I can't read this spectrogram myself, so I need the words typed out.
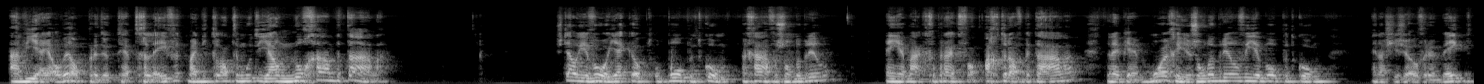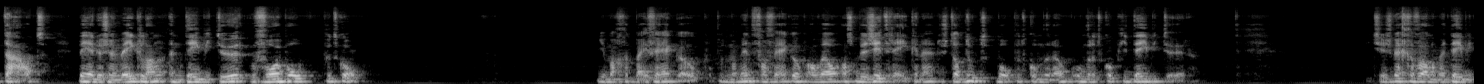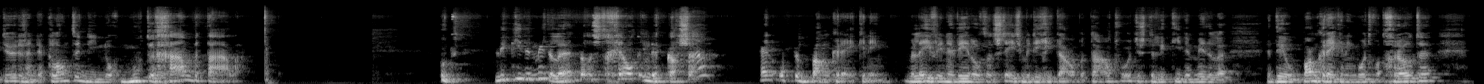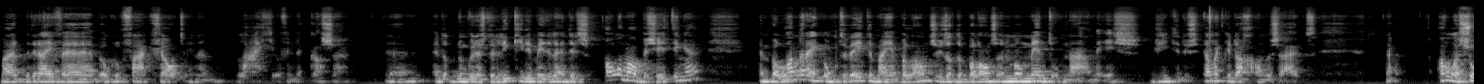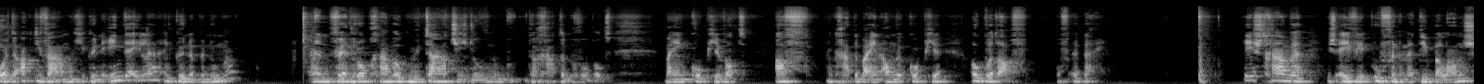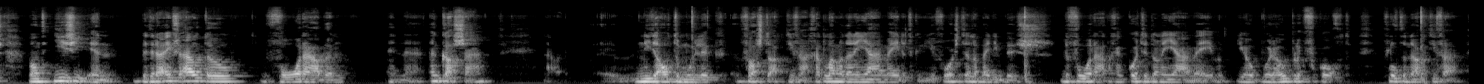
aan wie jij al wel product hebt geleverd, maar die klanten moeten jou nog gaan betalen. Stel je voor, jij koopt op bol.com een gave zonnebril en je maakt gebruik van achteraf betalen. Dan heb jij morgen je zonnebril via bol.com en als je ze over een week betaalt, ben je dus een week lang een debiteur voor bol.com. Je mag het bij verkoop, op het moment van verkoop, al wel als bezit rekenen. Dus dat doet bol.com dan ook onder het kopje debiteuren. Iets is weggevallen met debiteuren zijn de klanten die nog moeten gaan betalen. Goed, liquide middelen, dat is het geld in de kassa en op de bankrekening. We leven in een wereld dat steeds meer digitaal betaald wordt. Dus de liquide middelen, het deel bankrekening wordt wat groter. Maar bedrijven hebben ook nog vaak geld in een laadje of in de kassa. Uh, en dat noemen we dus de liquide middelen. En dit is allemaal bezittingen. En belangrijk om te weten bij een balans is dat de balans een momentopname is. Die ziet er dus elke dag anders uit. Nou, alle soorten activa moet je kunnen indelen en kunnen benoemen. En verderop gaan we ook mutaties doen. Dan gaat er bijvoorbeeld bij een kopje wat af. Dan gaat er bij een ander kopje ook wat af of erbij. Eerst gaan we eens even oefenen met die balans. Want hier zie je een bedrijfsauto, voorraden en uh, een kassa. Nou, eh, niet al te moeilijk. Vaste activa gaat langer dan een jaar mee. Dat kun je je voorstellen bij die bus. De voorraden gaan korter dan een jaar mee. Want die worden hopelijk verkocht. Vlottende activa.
